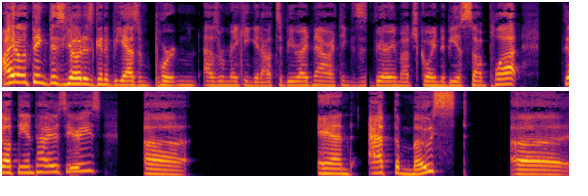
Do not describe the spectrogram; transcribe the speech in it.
I don't think this Yoda is going to be as important as we're making it out to be right now. I think this is very much going to be a subplot throughout the entire series. Uh, and at the most, uh,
